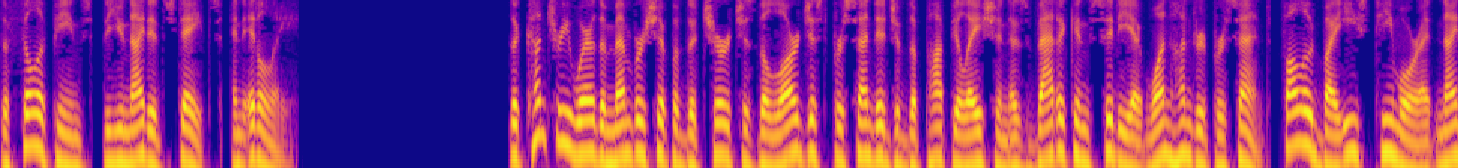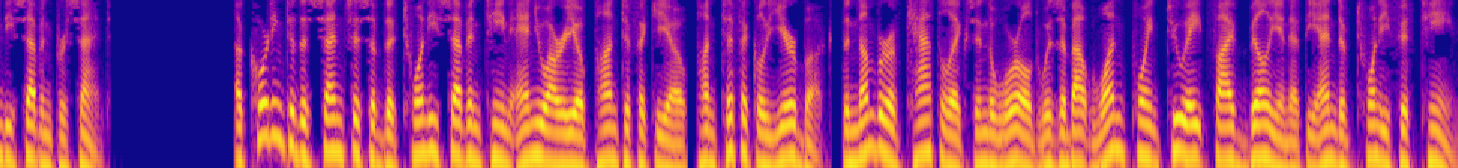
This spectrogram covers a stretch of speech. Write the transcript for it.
the Philippines, the United States, and Italy. The country where the membership of the Church is the largest percentage of the population is Vatican City at 100%, followed by East Timor at 97%. According to the census of the 2017 Annuario Pontificio Pontifical Yearbook, the number of Catholics in the world was about 1.285 billion at the end of 2015.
